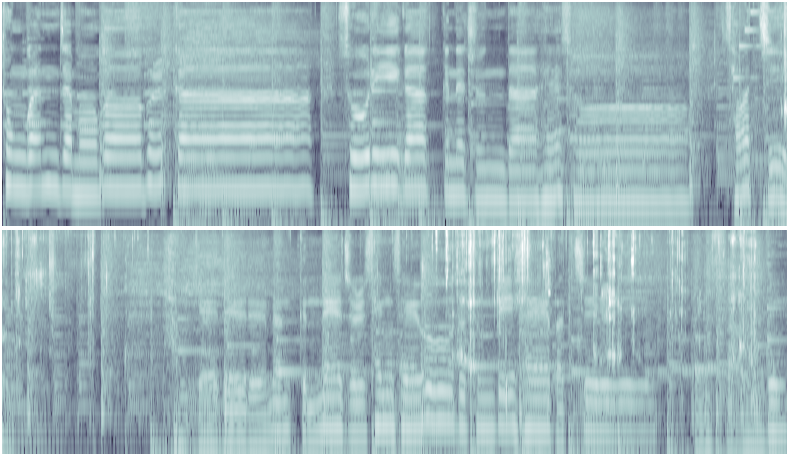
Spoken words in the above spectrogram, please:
통관자 먹어볼까? 소리가 끝내준다 해서. 사왔지? 함께 들으면 끝내줄 생새우도 준비해봤지. 너무 사운드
